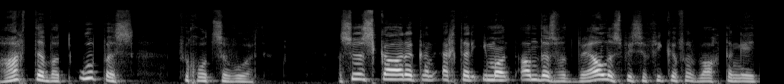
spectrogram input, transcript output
harte wat oop is vir God se woord. So skade kan egter iemand anders wat wel 'n spesifieke verwagting het,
